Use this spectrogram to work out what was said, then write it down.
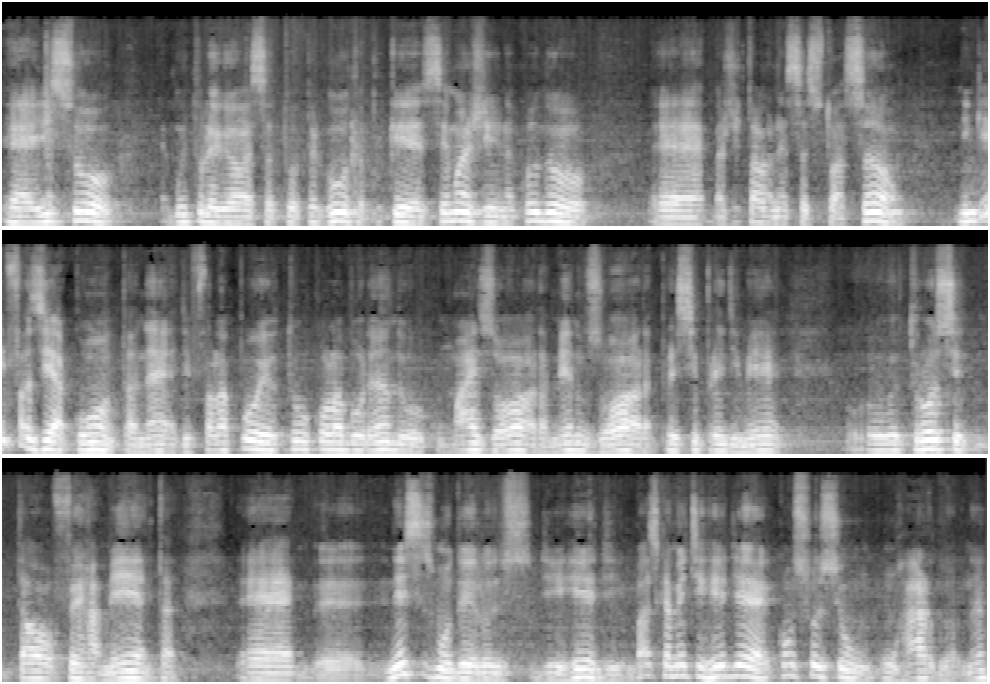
É, isso é muito legal essa tua pergunta, porque você imagina, quando é, a gente estava nessa situação, ninguém fazia conta né, de falar, pô, eu estou colaborando com mais hora, menos hora para esse empreendimento, eu trouxe tal ferramenta. É, é, nesses modelos de rede, basicamente rede é como se fosse um, um hardware, né?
